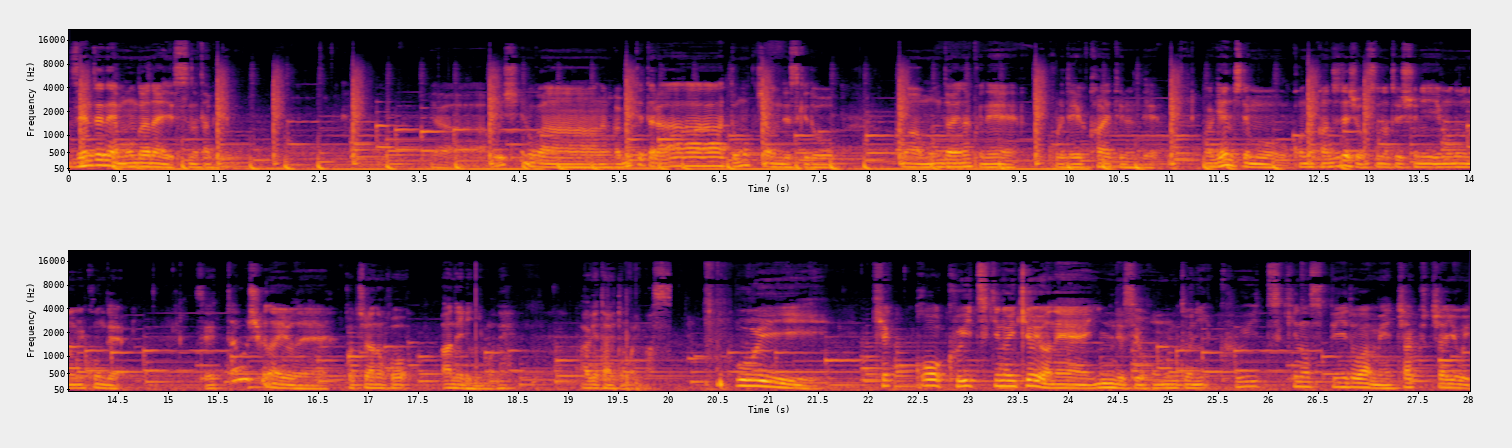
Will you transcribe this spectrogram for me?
全然ね問題ないです砂食べてもいや美味しいのかな。なんか見てたらあーって思っちゃうんですけど。まあ問題なくねこれで飼えてるんで、まあ、現地でもこんな感じでしょ砂と一緒に芋のを飲み込んで。絶対美味しくないよね。こちらの子アネリにもねあげたいと思います。おい。結構食いつきの勢いはねいいんですよ本当に。食いつきのスピードはめちゃくちゃ良い。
